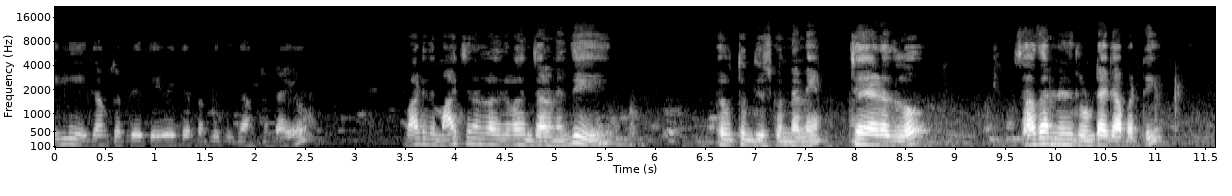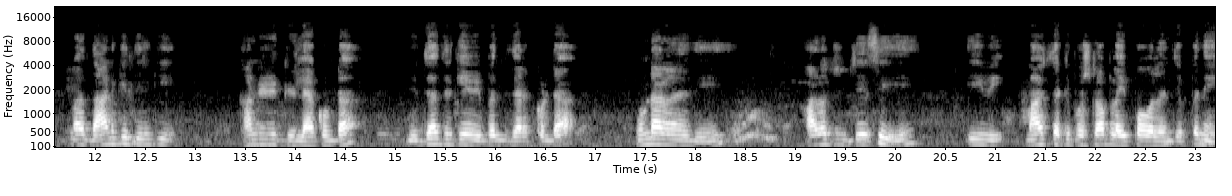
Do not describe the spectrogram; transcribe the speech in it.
ఇయర్లీ ఎగ్జామ్స్ ఎప్పుడైతే ఏవైతే పబ్లిక్ ఎగ్జామ్స్ ఉంటాయో వాటిని మార్చి నెలలో నిర్వహించాలనేది ప్రభుత్వం తీసుకున్న నిర్ణయం. వచ్చే ఏడాదిలో సాధారణ ఎన్నికలు ఉంటాయి కాబట్టి మరి దానికి దీనికి కాంట్రడిక్టరీ లేకుండా విద్యార్థులకి ఏమి ఇబ్బంది జరగకుండా ఉండాలనేది ఆలోచన చేసి ఇవి మార్చి థర్టీ ఫస్ట్ లోపల అయిపోవాలని చెప్పని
